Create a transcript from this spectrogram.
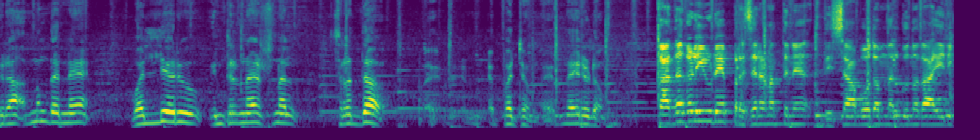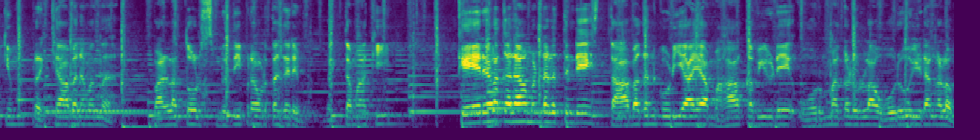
ഗ്രാമം തന്നെ വലിയൊരു ഇന്റർനാഷണൽ ശ്രദ്ധ പറ്റും നേരിടും. കഥകളിയുടെ പ്രചരണത്തിന് ദിശാബോധം നൽകുന്നതായിരിക്കും പ്രഖ്യാപനമെന്ന് വള്ളത്തോൾ സ്മൃതി പ്രവർത്തകരും വ്യക്തമാക്കി. കേരള കലാമണ്ഡലത്തിന്റെ സ്ഥാപകൻ കൂടിയായ മഹാകവിയുടെ ഓർമ്മകളുള്ള ഓരോ ഇടങ്ങളും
